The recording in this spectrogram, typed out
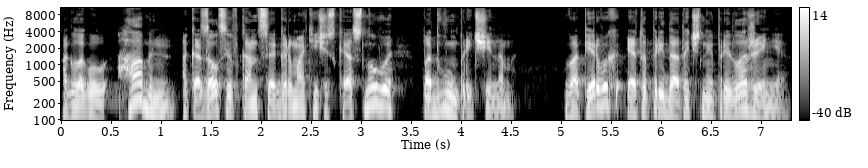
А глагол haben оказался в конце грамматической основы по двум причинам. Во-первых, это придаточное предложение.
